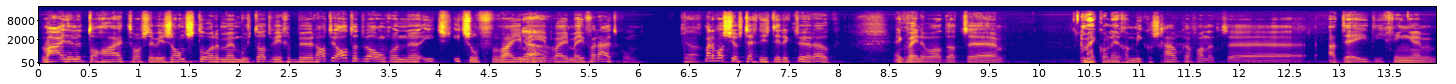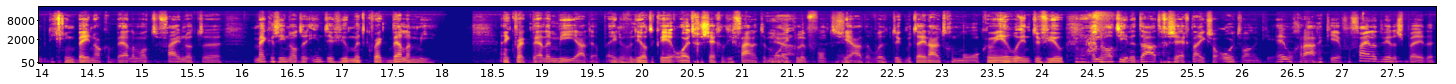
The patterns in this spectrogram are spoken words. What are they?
waaide het te hard? Was er weer zandstormen? Moest dat weer gebeuren? Had hij altijd wel gewoon eh, iets, iets of waar, je mee, waar je mee vooruit kon. Ja. Maar dat was hij als technisch directeur ook. En ik weet nog wel dat eh, mijn collega Mico Schauka van het eh, AD, die ging, eh, die ging Beenhakker bellen. Want Feyenoord eh, Magazine had een interview met Craig Bellamy. En Craig Bellamy, ja, op een of andere die had een keer ooit gezegd dat hij Feyenoord een mooie Ja. club vond. Dus ja, dat wordt natuurlijk meteen uitgemolken, een heel interview. En dan had hij inderdaad gezegd, nou, ik zou ooit wel een keer, heel graag een keer voor Feyenoord willen spelen.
